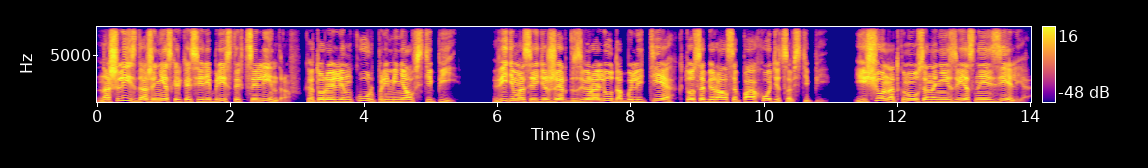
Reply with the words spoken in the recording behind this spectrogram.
Нашлись даже несколько серебристых цилиндров, которые линкур применял в степи. Видимо, среди жертв зверолюда были те, кто собирался поохотиться в степи. Еще наткнулся на неизвестные зелья,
